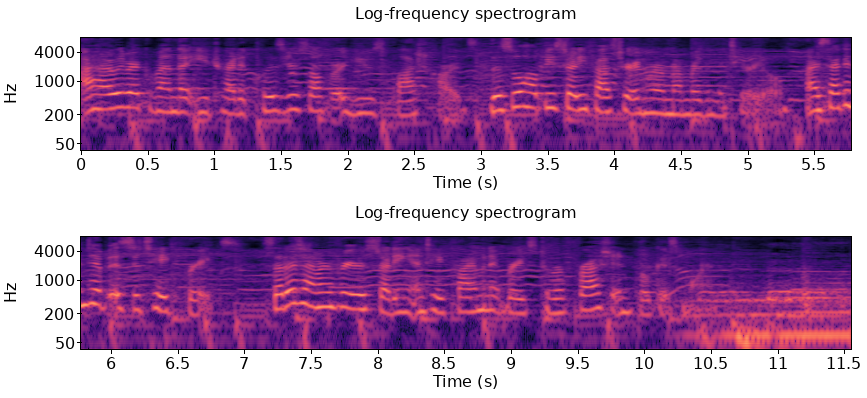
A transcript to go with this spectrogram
I highly recommend that you try to quiz yourself or use flashcards. This will help you study faster and remember the material. My second tip is to take breaks. Set a timer for your studying and take 5 minute breaks to refresh and focus more.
